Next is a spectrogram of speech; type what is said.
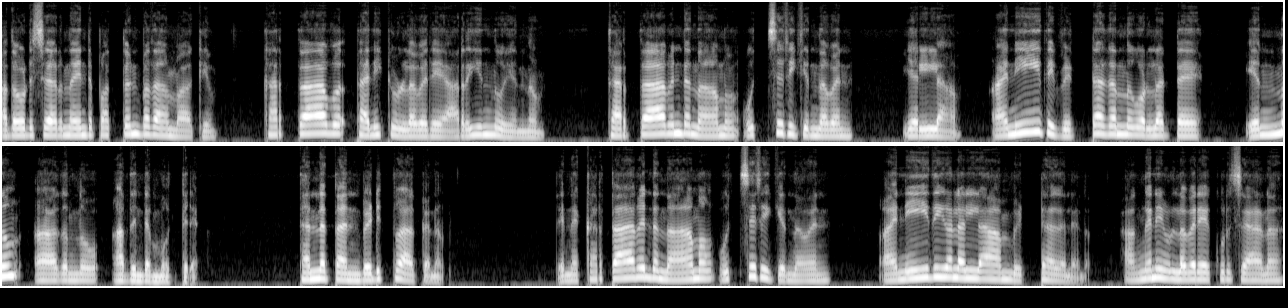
അതോട് ചേർന്ന് അതിന്റെ പത്തൊൻപതാം വാക്യം കർത്താവ് തനിക്കുള്ളവരെ അറിയുന്നു എന്നും കർത്താവിന്റെ നാമം ഉച്ചരിക്കുന്നവൻ എല്ലാം അനീതി വിട്ടകന്നുകൊള്ളട്ടെ എന്നും ആകുന്നു അതിന്റെ മുദ്ര. തന്നെത്താൻ വെടിപ്പാക്കണം. പിന്നെ കർത്താവിന്റെ നാമം ഉച്ചരിക്കുന്നവൻ അനീതികളെല്ലാം വിട്ടകലണം അങ്ങനെയുള്ളവരെക്കുറിച്ചാണ്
